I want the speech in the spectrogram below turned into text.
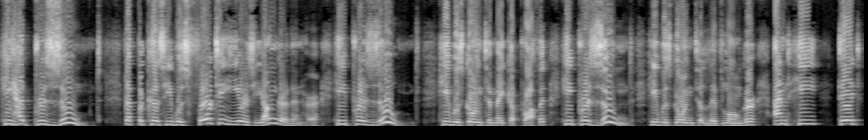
He had presumed that because he was 40 years younger than her, he presumed he was going to make a profit. He presumed he was going to live longer, and he did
